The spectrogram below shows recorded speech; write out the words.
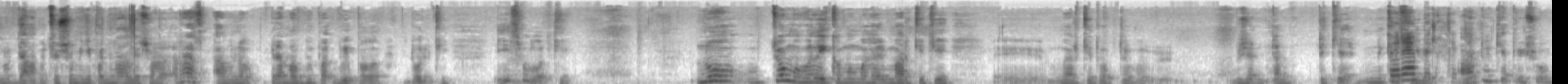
Ну так, да, бо це що мені подобалося, що раз, а воно прямо випало дольки. І солодкі. Ну, в цьому великому маркеті, е, маркет, тобто, вже там таке, не Перебірки, А да? тут я прийшов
